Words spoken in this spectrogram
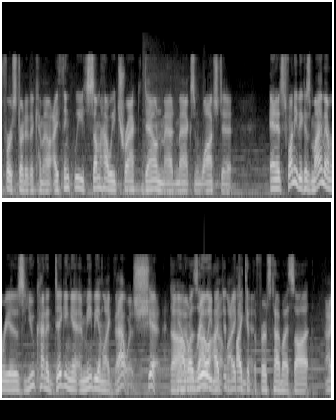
first started to come out, I think we somehow we tracked down Mad Max and watched it. And it's funny because my memory is you kind of digging it and me being like, "That was shit." No, You I was really I, I not didn't liking like it, it. the first time I saw it. I,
